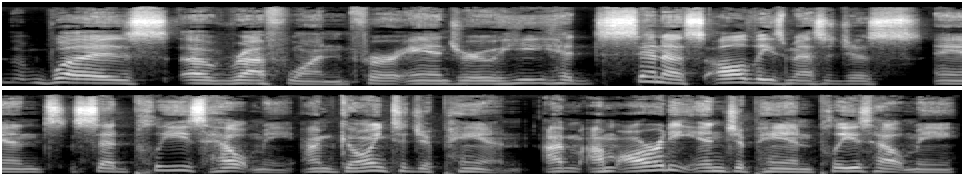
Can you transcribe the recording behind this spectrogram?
was a rough one for Andrew. He had sent us all these messages and said, "Please help me. I'm going to Japan. I'm I'm already in Japan. Please help me.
